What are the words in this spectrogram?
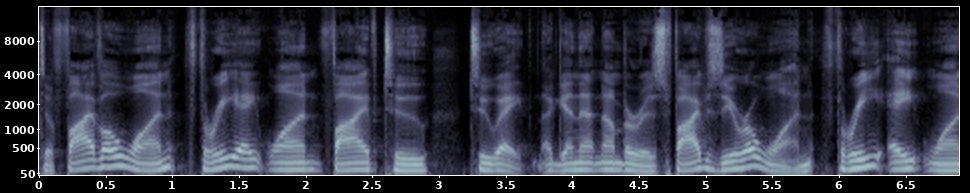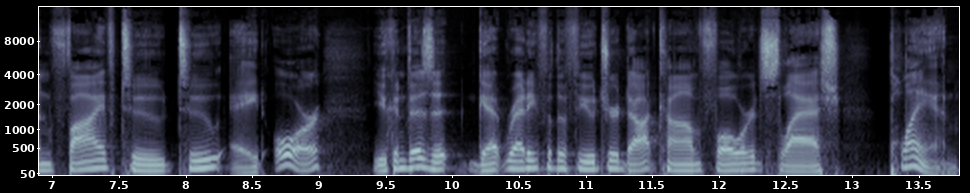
to 501 381 5228. Again, that number is 501 381 5228. Or you can visit getreadyforthefuture.com forward slash plan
